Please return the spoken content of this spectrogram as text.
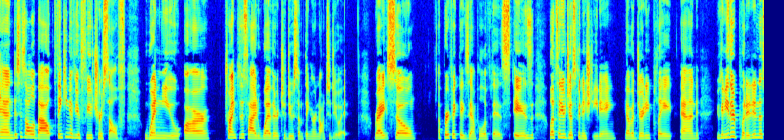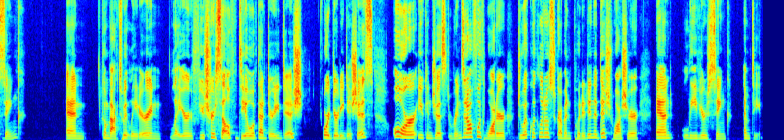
And this is all about thinking of your future self when you are trying to decide whether to do something or not to do it, right? So, a perfect example of this is let's say you just finished eating, you have a dirty plate, and you can either put it in a sink and come back to it later and let your future self deal with that dirty dish or dirty dishes, or you can just rinse it off with water, do a quick little scrub, and put it in the dishwasher and leave your sink empty.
